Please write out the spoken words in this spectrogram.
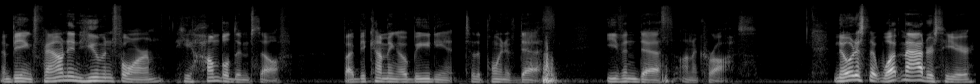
And being found in human form, he humbled himself by becoming obedient to the point of death, even death on a cross. Notice that what matters here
